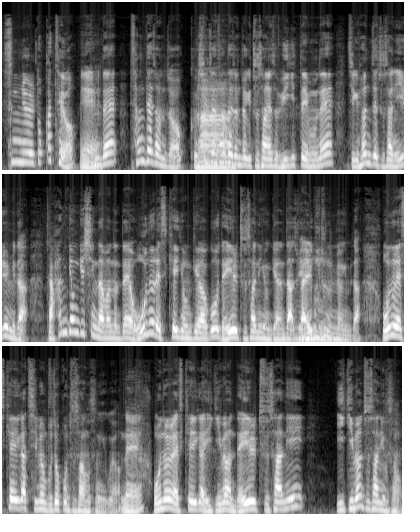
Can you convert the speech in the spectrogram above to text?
승률 똑같아요. 예. 근데 상대 전적 그 시즌 아. 상대 전적이 두산이 우위기 때문에 지금 현재 두산이 1위입니다. 자, 한 경기씩 남았는데 오늘 SK 경기하고 내일 두산이 경기하는데 아주 얄궂은 운명입니다. 오늘 SK가 지면 무조건 두산 우승이고요. 네. 오늘 SK가 이기면 내일 두산이 이기면 두산이 우승.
